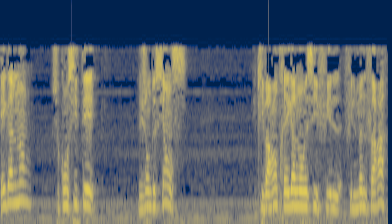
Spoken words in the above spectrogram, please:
Également, ce qu'ont cité les gens de science, qui va rentrer également ici, fil, fil manfara,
